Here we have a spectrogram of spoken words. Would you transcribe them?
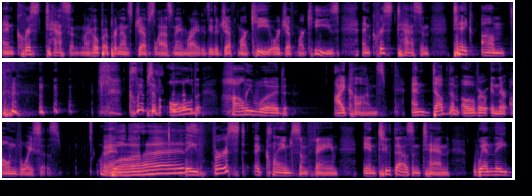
and Chris Tassin, I hope I pronounced Jeff's last name right. It's either Jeff Marquis or Jeff Marquise, and Chris Tassin take um, clips of old Hollywood icons and dub them over in their own voices. And What? They first acclaimed some fame in 2010 when they,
